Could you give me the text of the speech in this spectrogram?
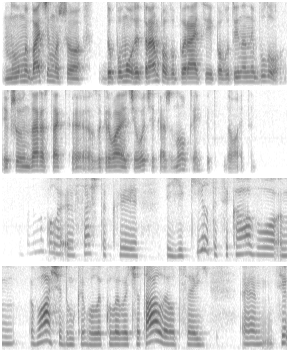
Ну, ми бачимо, що допомоги Трампа в операції Павутина не було. Якщо він зараз так е, закриваючи очі, каже: ну окей, типу, давайте. Пане Миколе, е, все ж таки, які от цікаво ем, ваші думки були, коли ви читали оцей, ем, ці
